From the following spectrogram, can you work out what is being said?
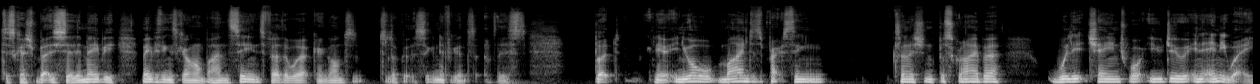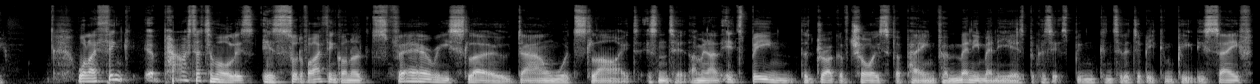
discussion. But as you say, there may be maybe things going on behind the scenes, further work going on to, to look at the significance of this. But you know, in your mind as a practicing clinician prescriber, will it change what you do in any way? Well, I think uh, paracetamol is is sort of I think on a very slow downward slide, isn't it? I mean, it's been the drug of choice for pain for many many years because it's been considered to be completely safe,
